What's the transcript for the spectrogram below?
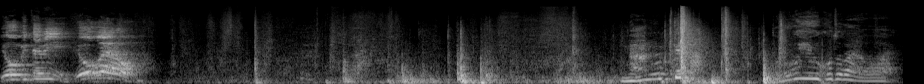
よう見てみ。陽子やろ。なんでだ？どういうことだよおい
